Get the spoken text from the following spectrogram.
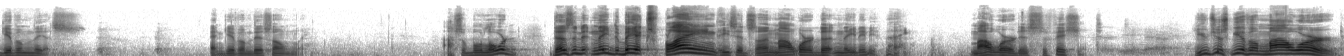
Give them this and give them this only. I said, Well, Lord, doesn't it need to be explained? He said, Son, my word doesn't need anything. My word is sufficient. You just give them my word,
